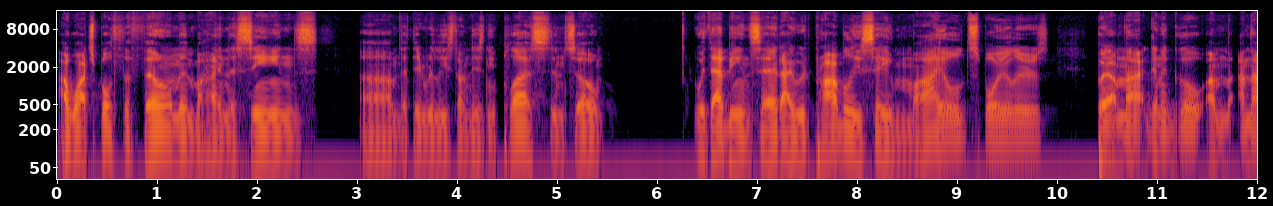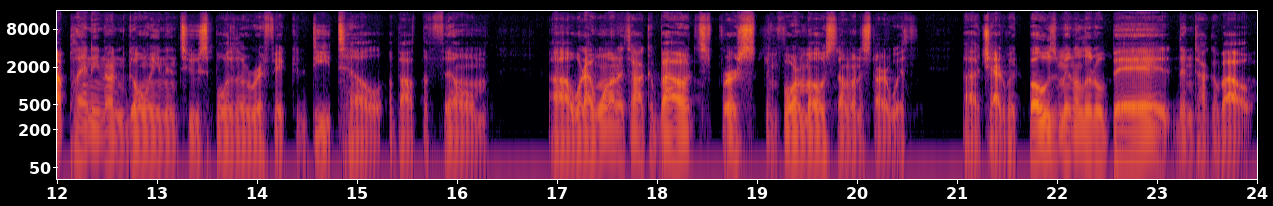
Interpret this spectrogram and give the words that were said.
I watched both the film and behind the scenes um, that they released on Disney Plus, and so with that being said, I would probably say mild spoilers, but I'm not gonna go. I'm I'm not planning on going into spoilerific detail about the film. Uh, what I want to talk about first and foremost, I want to start with uh, Chadwick Boseman a little bit, then talk about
